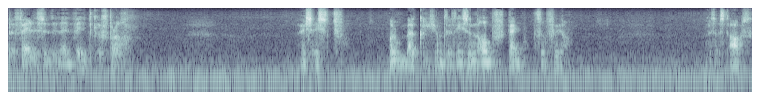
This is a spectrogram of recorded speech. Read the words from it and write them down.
Befehle sind in den Wind gesprochen. Es ist unmöglich, unter diesen Umständen zu führen. Es ist aus.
